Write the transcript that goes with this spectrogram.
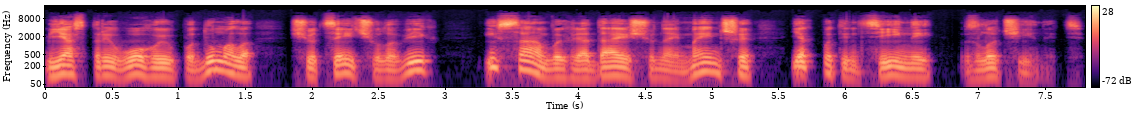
Я з тривогою подумала, що цей чоловік і сам виглядає щонайменше як потенційний злочинець.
